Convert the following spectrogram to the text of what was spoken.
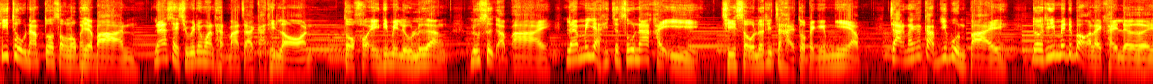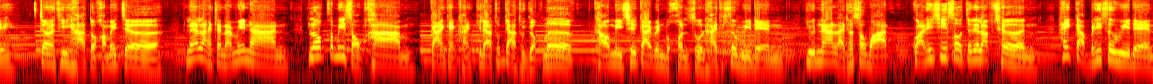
ที่ถูกนำตัวส่งโรงพยาบาล และเสียชีวิตในวันถัดมาจากอากาศที่ร้อน ตัวเขาเองที่ไม่รู้เรื่อง รู้สึกอับอาย และไม่อยากที่จะสู้หน้าใครอีก ชิโซเลือกที่จะหายตัวไปเงียบๆ จากนั้นก็กลับญี่ปุ่นไป โดยที่ไม่ได้บอกอะไรใครเลย เจ้าหน้าที่หาตัวเขาไม่เจอ และหลังจากนั้นไม่นาน โลกก็มีสงคราม การแข่งขันกีฬาทุกอย่างถูกยกเลิก เขามีชื่อกลายเป็นบุคคลสูญหายที่สวีเดน อยู่นานหลายทศวรรษ กว่าที่ชิโซจะได้รับเชิญ ให้กลับไปที่สวีเดน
